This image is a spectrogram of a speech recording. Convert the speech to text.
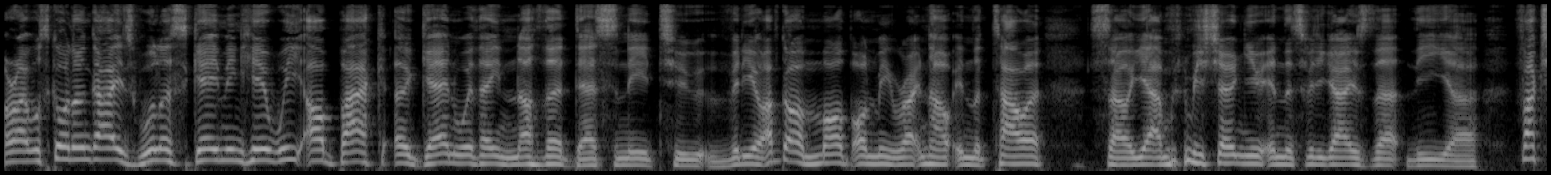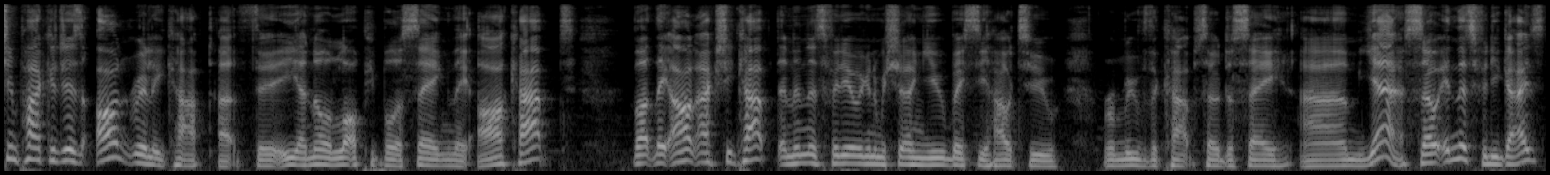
Alright, what's going on guys? Willis Gaming here. We are back again with another Destiny 2 video. I've got a mob on me right now in the tower. So yeah, I'm going to be showing you in this video guys that the uh, faction packages aren't really capped at 30. I know a lot of people are saying they are capped, but they aren't actually capped. And in this video, we're going to be showing you basically how to remove the cap, so to say. Um, yeah, so in this video guys,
